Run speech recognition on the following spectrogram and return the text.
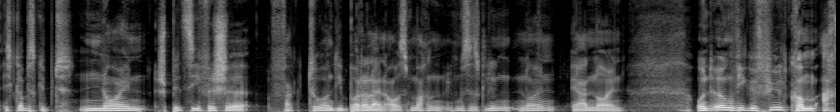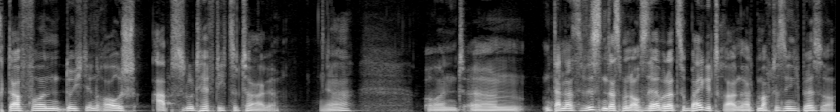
ich glaube, es gibt neun spezifische Faktoren, die Borderline ausmachen. Ich muss es gelingen, neun? Ja, neun. Und irgendwie gefühlt kommen acht davon durch den Rausch absolut heftig zutage. Ja. Und ähm, dann das Wissen, dass man auch selber dazu beigetragen hat, macht es nicht besser.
